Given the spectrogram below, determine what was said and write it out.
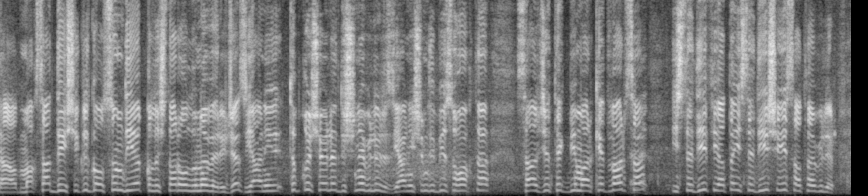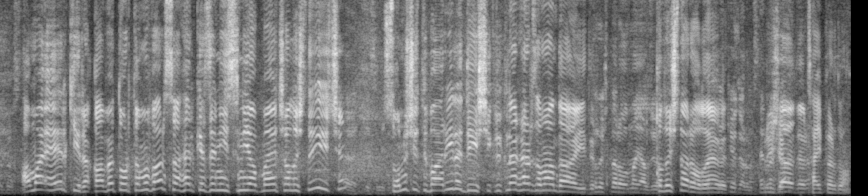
Ya maksat değişiklik olsun diye Kılıçdaroğlu'na vereceğiz. Yani tıpkı şöyle düşünebiliriz. Yani şimdi bir sokakta sadece tek bir market varsa Evet. istediği fiyata istediği şeyi satabilir. Ama eğer ki rekabet ortamı varsa herkes en iyisini yapmaya çalıştığı için Evet, kesinlikle. sonuç itibariyle değişiklikler her zaman daha iyidir. Kılıçdaroğlu'na yazıyorum. Ederim evet. Teşekkür ediyorum. Senin Rica hocam? ederim. Tayyip Erdoğan.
